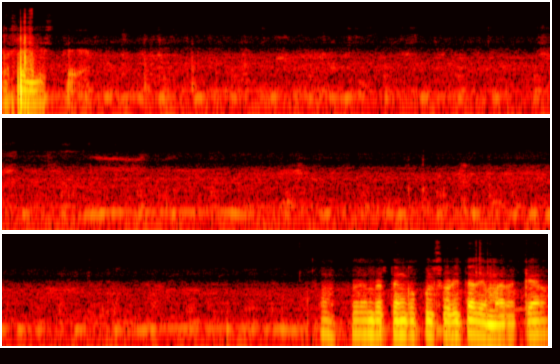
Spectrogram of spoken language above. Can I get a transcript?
Entonces, este, Como pueden ver tengo pulsorita de maraquero.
